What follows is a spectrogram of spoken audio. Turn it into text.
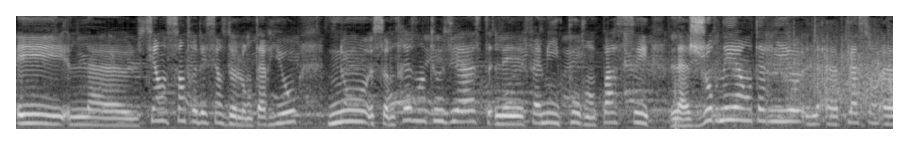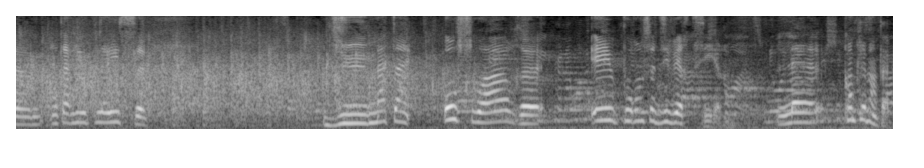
et le Centre des sciences de l'Ontario. Nous sommes très enthousiastes. Les familles pourront passer la journée à Ontario, place, euh, Ontario Place du matin au soir euh, et pourront se divertir. Le complémentaire.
